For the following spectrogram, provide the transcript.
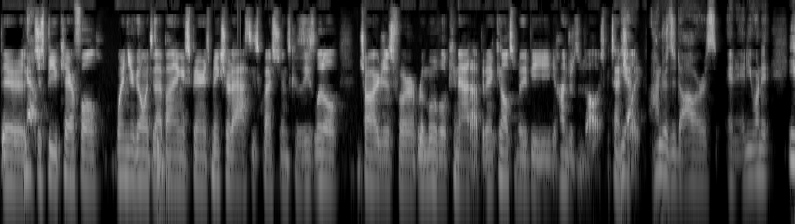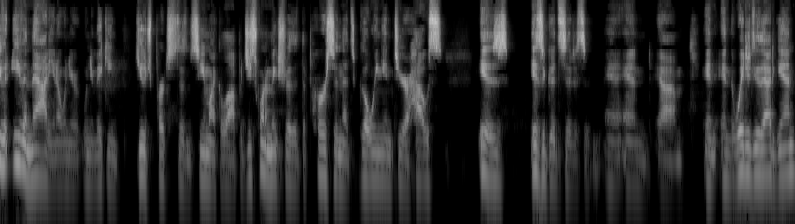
there. No. Just be careful when you're going through that buying experience. Make sure to ask these questions because these little charges for removal can add up, and it can ultimately be hundreds of dollars potentially. Yeah, hundreds of dollars, and and you want to even even that you know when you're when you're making huge purchases doesn't seem like a lot, but you just want to make sure that the person that's going into your house is is a good citizen, and and um, and and the way to do that again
